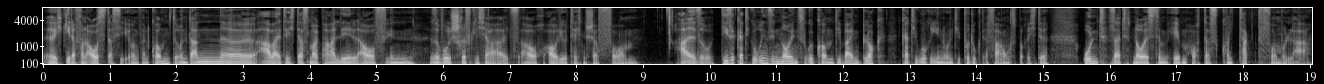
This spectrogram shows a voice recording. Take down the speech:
Äh, ich gehe davon aus, dass sie irgendwann kommt und dann äh, arbeite ich das mal parallel auf in sowohl schriftlicher als auch audiotechnischer Form. Also, diese Kategorien sind neu hinzugekommen. Die beiden Blog-Kategorien und die Produkterfahrungsberichte und seit neuestem eben auch das Kontaktformular.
